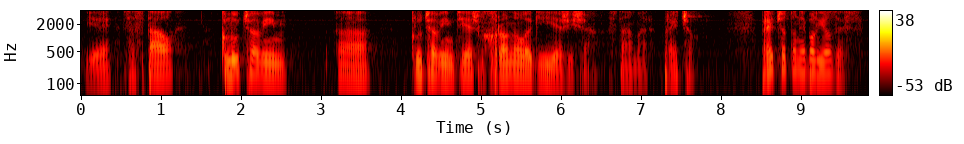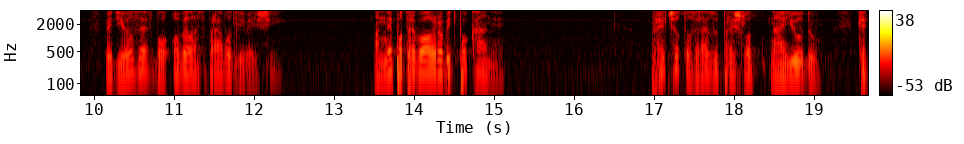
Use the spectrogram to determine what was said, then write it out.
je, sa stal kľúčovým, uh, kľúčovým tiež v chronológii Ježiša, Stámar. Prečo? Prečo to nebol Jozef? Veď Jozef bol oveľa spravodlivejší. On nepotreboval robiť pokánie. Prečo to zrazu prešlo na Júdu, keď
